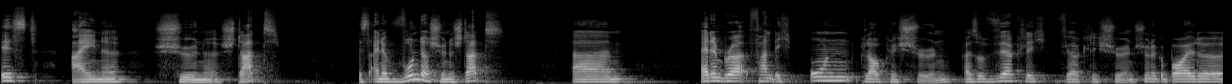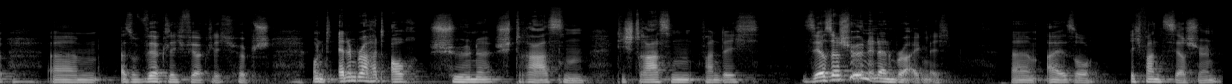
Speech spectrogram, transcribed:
ist eine schöne Stadt. Ist eine wunderschöne Stadt. Ähm, Edinburgh fand ich unglaublich schön. Also wirklich, wirklich schön. Schöne Gebäude. Ähm, also wirklich, wirklich hübsch. Und Edinburgh hat auch schöne Straßen. Die Straßen fand ich sehr, sehr schön in Edinburgh eigentlich. Ähm, also, ich fand es sehr schön.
